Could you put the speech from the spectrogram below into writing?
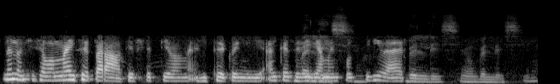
Noi non ci siamo mai separati effettivamente, quindi anche se viviamo in posti diversi. Bellissimo, bellissimo.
